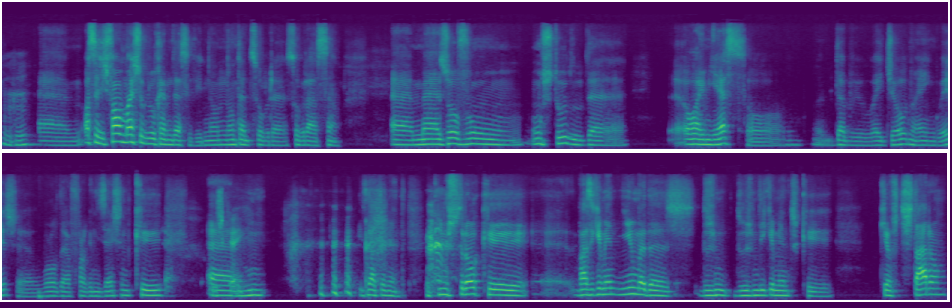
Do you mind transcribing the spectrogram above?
Uhum. Um, ou seja, isto fala mais sobre o Remdesivir, não, não tanto sobre a, sobre a ação. Uh, mas houve um, um estudo da OMS, ou WHO, não é em inglês, a World Health Organization, que um, exatamente, que mostrou que eh, basicamente nenhuma das, dos, dos medicamentos que, que eles testaram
